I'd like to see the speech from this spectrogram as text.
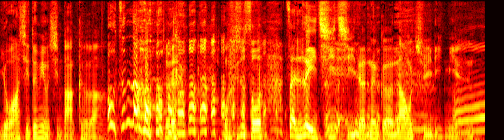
有啊，斜对面有星巴克啊。哦，真的、哦。对，我是说在泪七期的那个闹区里面。哦。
